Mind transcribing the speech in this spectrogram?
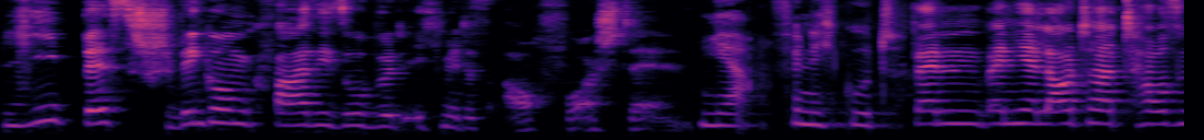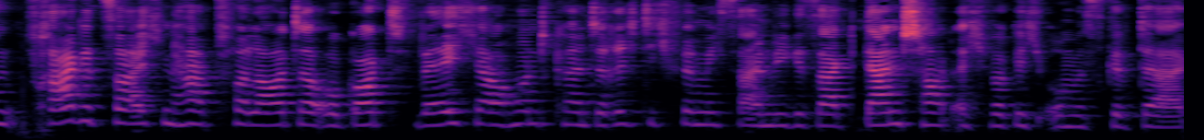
Liebesschwingung quasi, so würde ich mir das auch vorstellen. Ja, finde ich gut. Wenn, wenn ihr lauter tausend Fragezeichen habt vor lauter, oh Gott, welcher Hund könnte richtig für mich sein, wie gesagt, dann schaut euch wirklich um. Es gibt da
